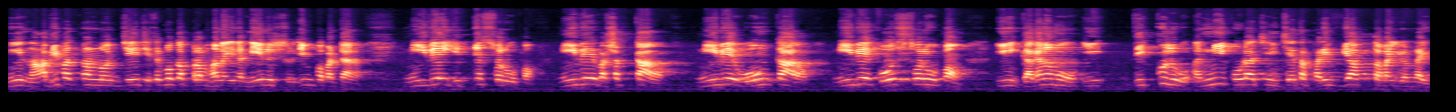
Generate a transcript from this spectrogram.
నీ నాభిపత్నంలోంచే చతుర్ముఖ బ్రహ్మనైన నేను సృజింపబడ్డాను. నీవే యజ్ఞస్వరూపం నీవే వషత్కారం నీవే ఓంకారం నీవే గోస్వరూపం ఈ గగనము ఈ దిక్కులు అన్నీ కూడా నీ చేత పరివ్యాప్తమై ఉన్నాయి.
